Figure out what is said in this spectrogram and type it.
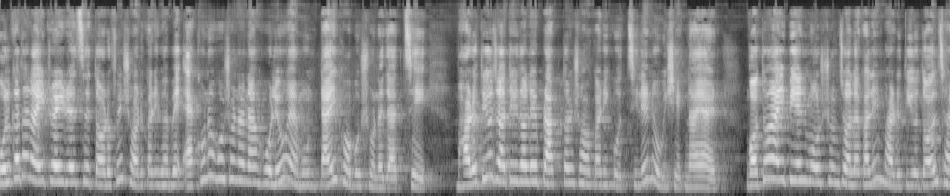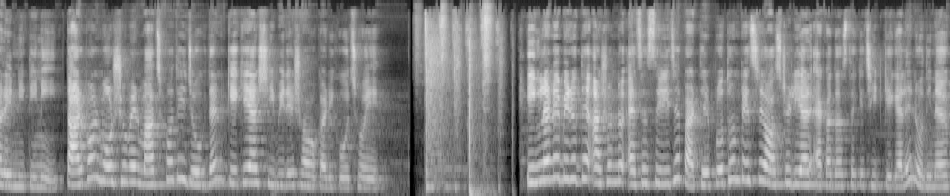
কলকাতা নাইট রাইডার্সের তরফে সরকারিভাবে এখনও ঘোষণা না হলেও এমনটাই খবর শোনা যাচ্ছে। ভারতীয় জাতীয় দলের প্রাক্তন সহকারী কোচ ছিলেন অভিষেক নায়ার। গত আইপিএল মরশুম চলাকালীন ভারতীয় দল ছাড়েননি তিনি। তারপর মরশুমের মাঝপথেই যোগ দেন কেকেআর শিবিরের সহকারী কোচ হয়ে। ইংল্যান্ডের বিরুদ্ধে আসন্ন অ্যাসেস সিরিজে পার্থের প্রথম টেস্টে অস্ট্রেলিয়ার একাদশ থেকে ছিটকে গেলেন অধিনায়ক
